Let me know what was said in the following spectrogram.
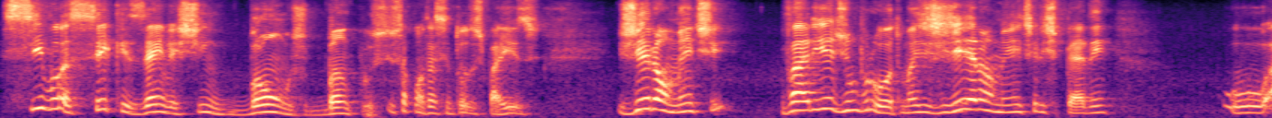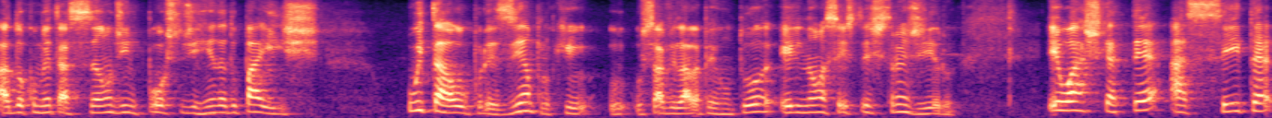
Se você quiser investir em bons bancos, isso acontece em todos os países, geralmente varia de um para o outro, mas geralmente eles pedem o, a documentação de imposto de renda do país. O Itaú, por exemplo, que o, o Savilala perguntou, ele não aceita estrangeiro. Eu acho que até aceita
